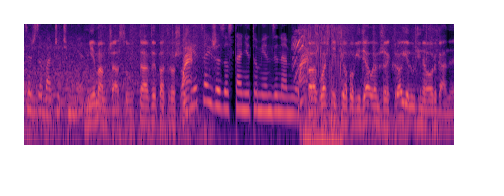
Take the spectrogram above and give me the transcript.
chcesz zobaczyć mnie? Nie mam czasu, ta wypatroszona. Obiecaj, że zostanie to między nami. A właśnie ci opowiedziałem, że kroję ludzi na organy.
